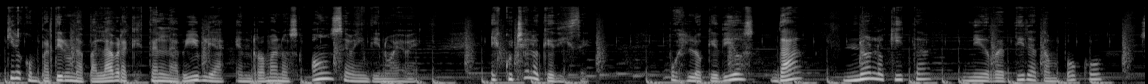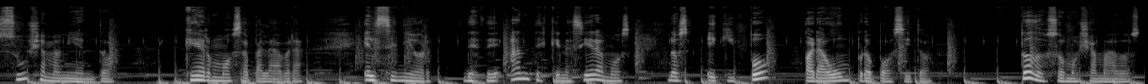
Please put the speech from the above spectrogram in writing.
quiero compartir una palabra que está en la Biblia en Romanos 11:29. Escucha lo que dice. Pues lo que Dios da, no lo quita ni retira tampoco su llamamiento. Qué hermosa palabra. El Señor, desde antes que naciéramos, nos equipó para un propósito. Todos somos llamados.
